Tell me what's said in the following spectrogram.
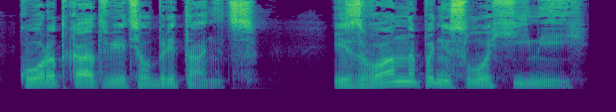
— коротко ответил британец. Из ванны понесло химией.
